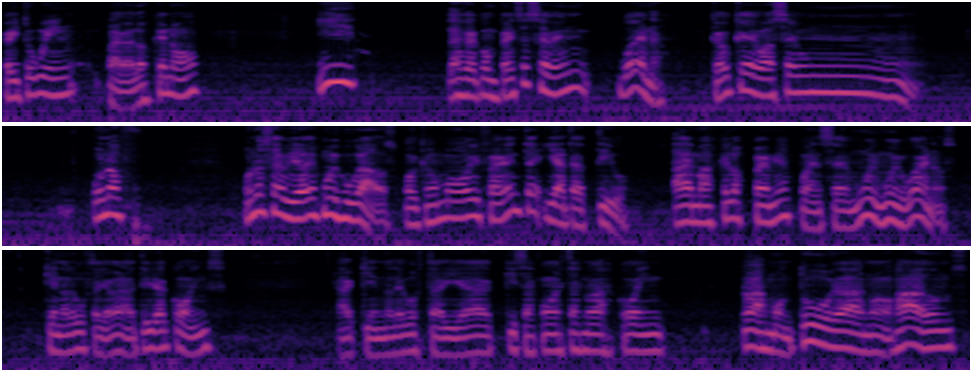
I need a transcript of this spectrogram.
pay to win, para los que no. Y las recompensas se ven buenas. Creo que va a ser un unos unos servidores muy jugados, porque es un modo diferente y atractivo. Además que los premios pueden ser muy muy buenos. Quien no le gustaría ganar Tibia Coins, a quien no le gustaría quizás con estas nuevas coins, nuevas monturas, nuevos addons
